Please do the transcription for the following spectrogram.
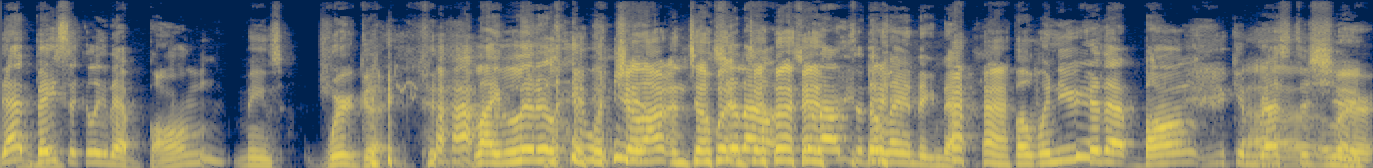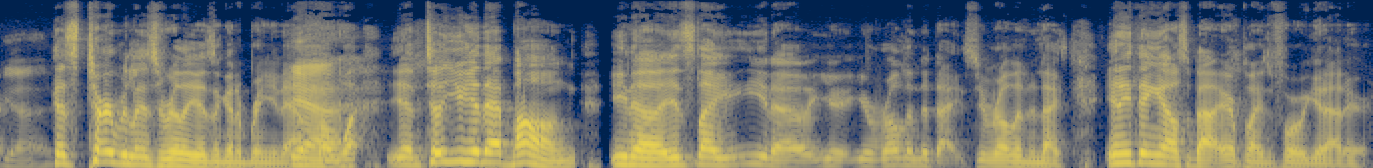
that basically that bong means we're good. like literally, chill out until chill until, out, chill out to the landing now. But when you hear that bong, you can rest my assured because turbulence really isn't going to bring you down. Yeah. But what, until you hear that bong, you know, it's like you know you're you're rolling the dice. You're rolling the dice. Anything else about airplanes before we get out of here?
